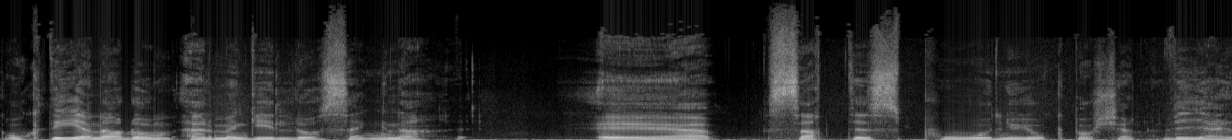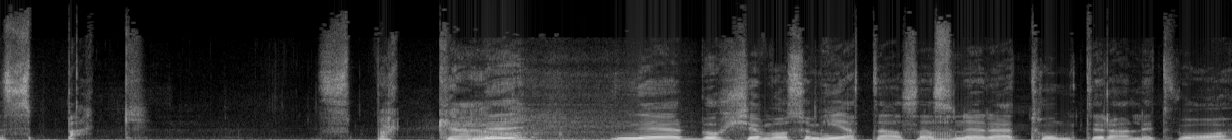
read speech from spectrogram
Och det ena av dem, Ermengildo Segna, eh, sattes på New York-börsen via en SPAC. Spacka? Nej, när börsen var som hetast, alltså när det här tomterallyt var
